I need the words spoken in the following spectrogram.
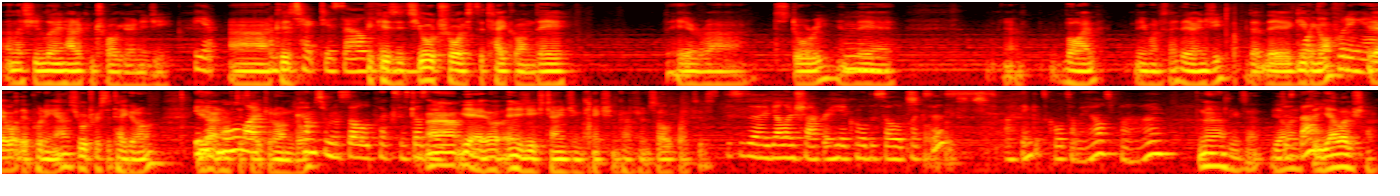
unless you learn how to control your energy. Yeah, and Because protect yourself. Uh, because and- it's your choice to take on their their uh, story and Mm. their you know, vibe. You want to say their energy that they're giving they're off. putting Yeah, what they're putting out. It's your choice to take it on. Is you don't have to like take it on all. comes from the solar plexus, doesn't it? Um, yeah, well, energy exchange and connection comes from the solar plexus. This is a yellow chakra here called the solar Solar plexus. plexus. I think it's called something else, but I don't know. No, I think it's that yellow. that? The yellow chakra.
